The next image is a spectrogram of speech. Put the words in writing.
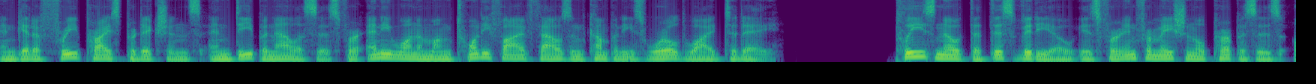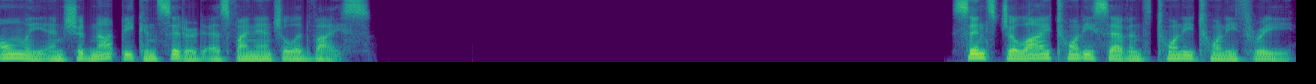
and get a free price predictions and deep analysis for anyone among 25,000 companies worldwide today. Please note that this video is for informational purposes only and should not be considered as financial advice. Since July 27, 2023,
